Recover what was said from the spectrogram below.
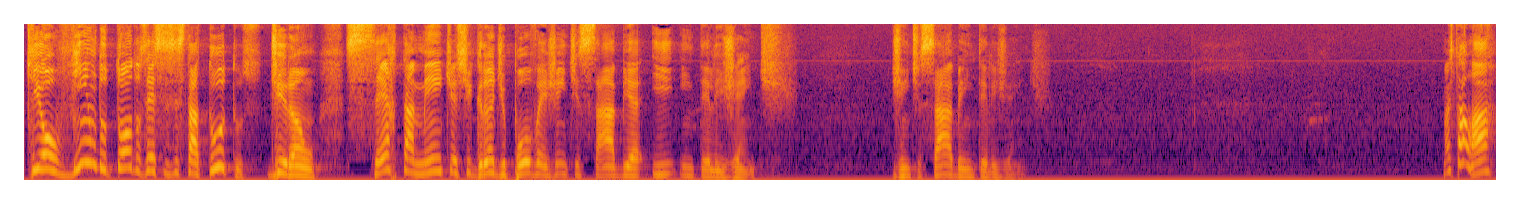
Que ouvindo todos esses estatutos, dirão: certamente este grande povo é gente sábia e inteligente. Gente sábia e inteligente. Mas está lá.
